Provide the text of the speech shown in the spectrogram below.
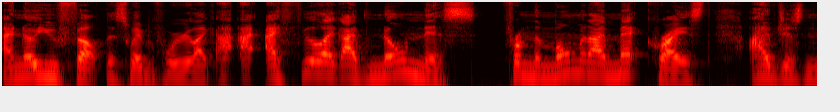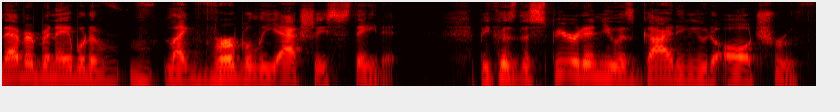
I know you felt this way before. You're like, I, I feel like I've known this from the moment I met Christ. I've just never been able to like verbally actually state it because the spirit in you is guiding you to all truth.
